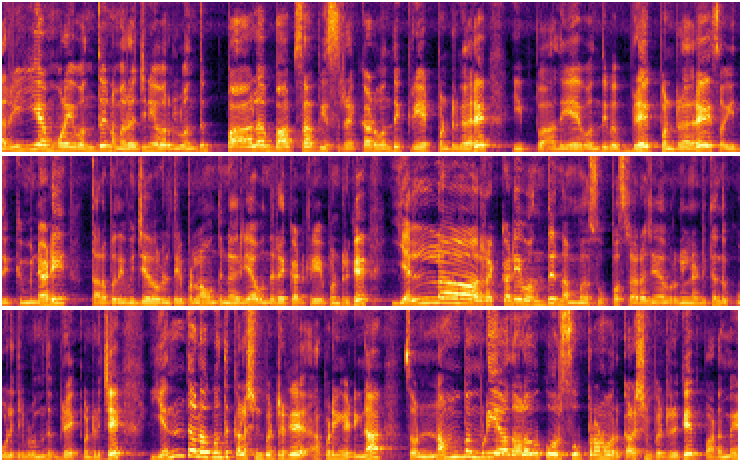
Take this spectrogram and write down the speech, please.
நிறைய முறை வந்து நம்ம ரஜினி அவர்கள் வந்து பல பாக்ஸ் ஆஃபீஸ் ரெக்கார்டு வந்து கிரியேட் பண்ணிருக்காரு. இப்போ அதையே வந்து இப்போ பிரேக் பண்ணுறாரு ஸோ இதுக்கு முன்னாடி தளபதி விஜய் அவர்கள் திரைப்படம்லாம் வந்து நிறையா வந்து ரெக்கார்ட் கிரியேட் பண்ணிருக்கு. எல்லா ரெக்கார்டையும் வந்து நம்ம சூப்பர் ஸ்டார் ரஜினி அவர்கள் நடித்த அந்த கூலி திரைப்படம் வந்து பிரேக் பண்ணிருச்சு எந்த அளவுக்கு வந்து கலெக்ஷன் பெற்றிருக்கு அப்படின்னு கேட்டிங்கன்னா ஸோ நம்ப முடியாத அளவுக்கு ஒரு சூப்பரான ஒரு கலெக்ஷன் பெற்றிருக்கு. படமே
